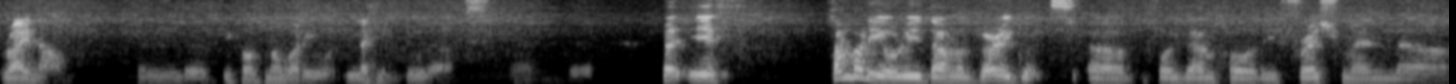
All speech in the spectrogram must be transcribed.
right now, and uh, because nobody would let him do that. And, uh, but if somebody already done a very good, uh, for example, the freshman uh,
